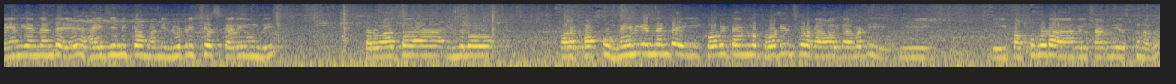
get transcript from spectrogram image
మెయిన్గా ఏంటంటే హైజీనిక్గా మంచి న్యూట్రిషియస్ కర్రీ ఉంది. తర్వాత ఇందులో వాళ్ళకి పప్పు మెయిన్గా ఏంటంటే ఈ కోవిడ్ టైంలో ప్రోటీన్స్ కూడా కావాలి కాబట్టి ఈ ఈ పప్పు కూడా వీళ్ళు సర్వ్ చేస్తున్నారు.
